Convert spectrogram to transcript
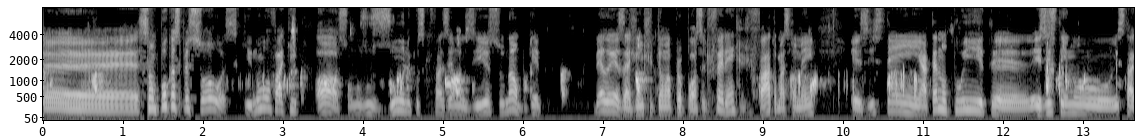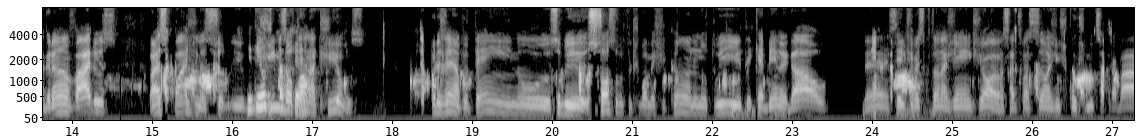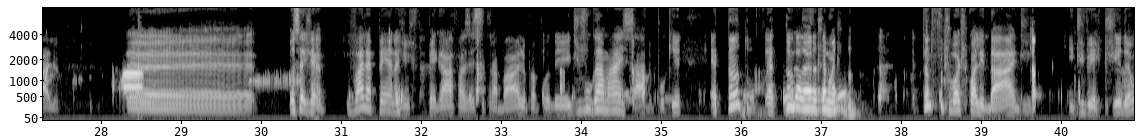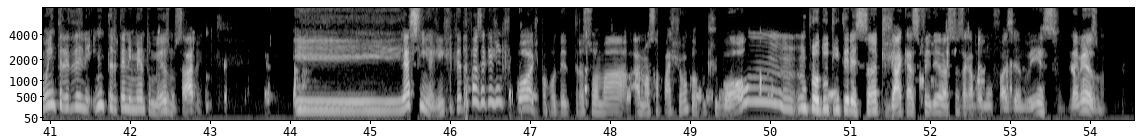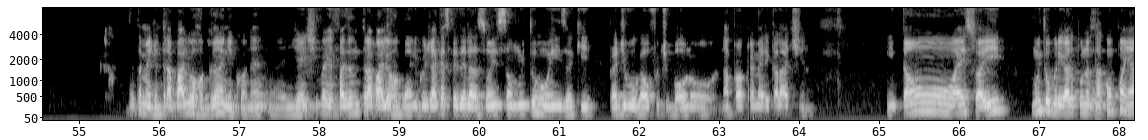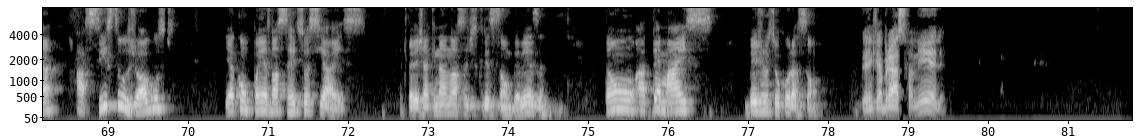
é... são poucas pessoas que não vão falar que, ó, oh, somos os únicos que fazemos isso, não, porque beleza, a gente tem uma proposta diferente, de fato, mas também existem, até no Twitter, existem no Instagram vários, várias páginas sobre times alternativos. Por exemplo, tem no, sobre, só sobre futebol mexicano no Twitter, que é bem legal. Né? Se ele estiver escutando a gente, ó, satisfação, a gente curte muito seu trabalho. É... Ou seja, vale a pena a gente pegar, fazer esse trabalho para poder divulgar mais, sabe? Porque é tanto. É tanto galera também. De, é tanto futebol de qualidade e divertido. É um entretenimento mesmo, sabe? E assim, a gente tenta fazer o que a gente pode para poder transformar a nossa paixão com o futebol um, um produto interessante, já que as federações acabam não fazendo isso, não é mesmo? Exatamente, um trabalho orgânico, né? A gente vai fazendo um trabalho orgânico, já que as federações são muito ruins aqui para divulgar o futebol no, na própria América Latina. Então é isso aí. Muito obrigado por nos acompanhar. Assista os jogos e acompanhe as nossas redes sociais. A gente vai deixar aqui na nossa descrição, beleza? Então, até mais. Beijo no seu coração. Grande abraço, família.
